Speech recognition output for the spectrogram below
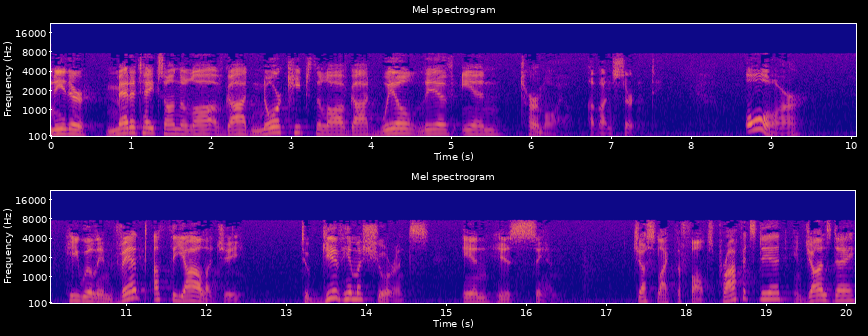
neither meditates on the law of God nor keeps the law of God will live in turmoil of uncertainty. Or he will invent a theology to give him assurance in his sin. Just like the false prophets did in John's day,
